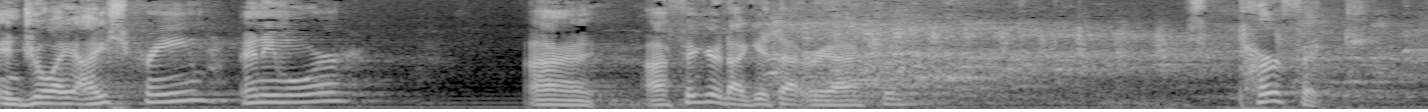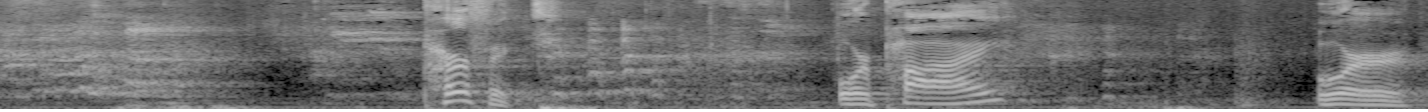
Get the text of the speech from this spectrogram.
enjoy ice cream anymore? I, I figured I'd get that reaction. It's perfect. Perfect. Or pie. Or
